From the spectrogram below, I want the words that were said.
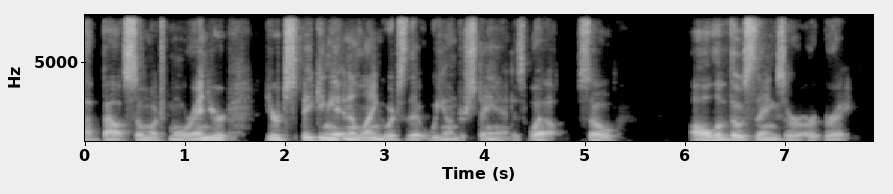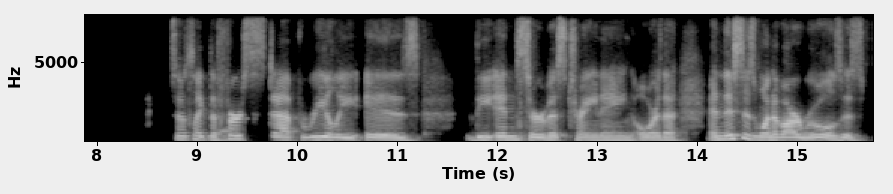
about so much more, and you're you're speaking it in a language that we understand as well. So all of those things are, are great. So it's like the first step really is the in-service training or the and this is one of our rules is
